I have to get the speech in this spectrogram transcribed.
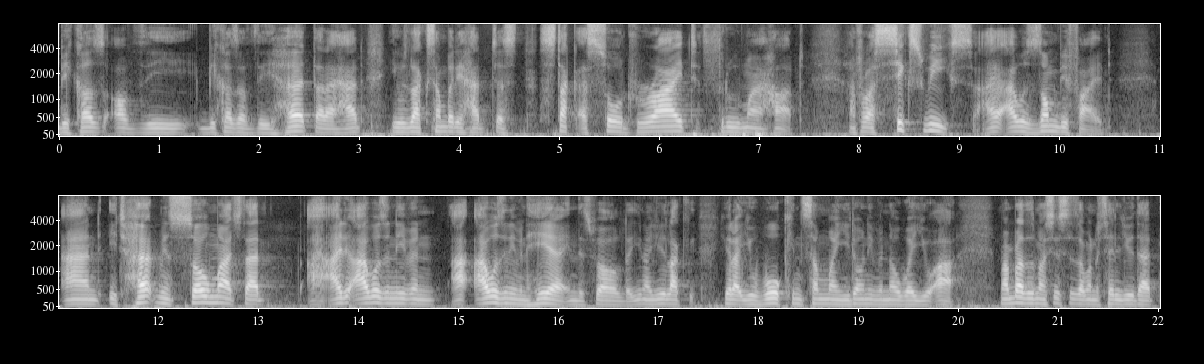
because of the because of the hurt that I had. It was like somebody had just stuck a sword right through my heart. And for six weeks, I, I was zombified, and it hurt me so much that I, I, I wasn't even I, I, wasn't even here in this world. You know, you like you're like you're walking somewhere and you don't even know where you are. My brothers, my sisters, I want to tell you that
